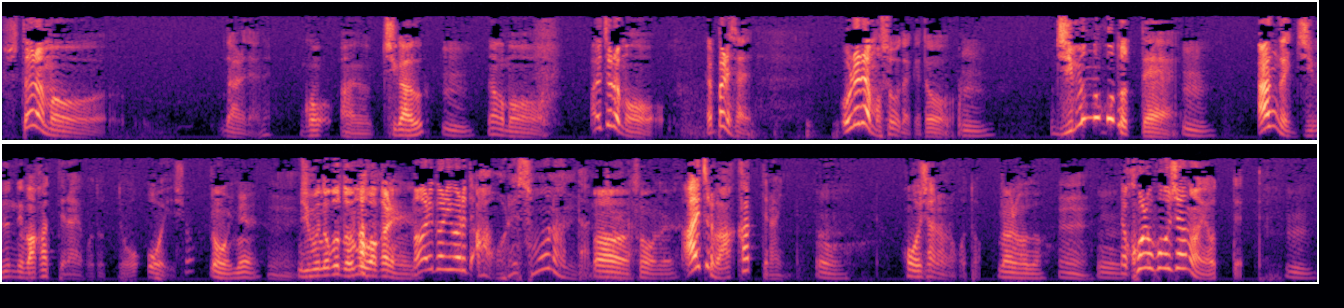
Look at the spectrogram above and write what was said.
そしたらもう、誰だよね。ご、あの、違う？うん。なんかもう、あいつらも、やっぱりさ、俺らもそうだけど、うん。自分のことって、うん。案外自分で分かってないことって多いでしょ？多いね。うん。自分のことも分かれへん。周りから言われて、あ、俺そうなんだ、みたいなああ、そうね。あいつら分かってないんだよ。うん。放射能のこと。なるほど。うん。うんだからこれ放射能よって。うん。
